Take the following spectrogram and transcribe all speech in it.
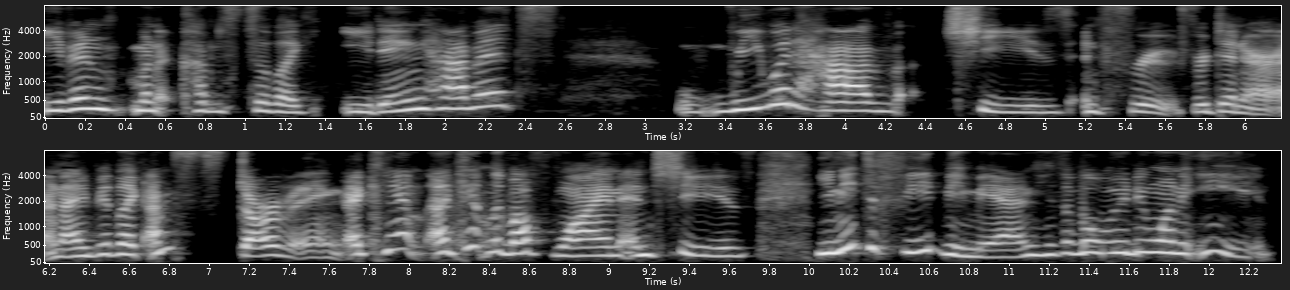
Even when it comes to like eating habits, we would have cheese and fruit for dinner and I'd be like, I'm starving. I can't I can't live off wine and cheese. You need to feed me, man. He's like, Well, what do you want to eat?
